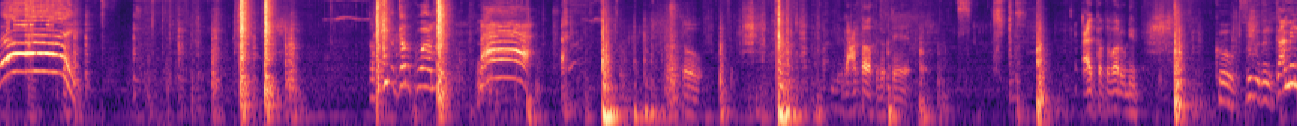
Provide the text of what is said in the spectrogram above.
هاي طب كيف قرب كوان ko gacantaada ku jirta caag kabta baar u dhiib كو سوق ذن كامين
